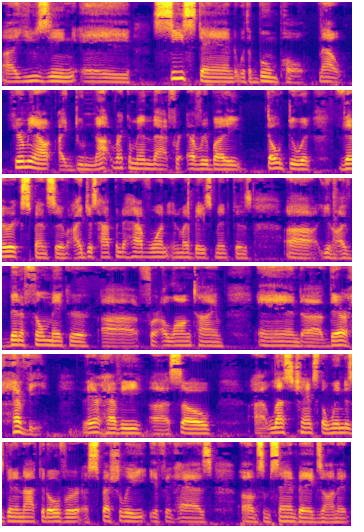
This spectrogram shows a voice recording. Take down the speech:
uh, using a C-stand with a boom pole. Now, hear me out. I do not recommend that for everybody. Don't do it. They're expensive. I just happen to have one in my basement because, uh, you know, I've been a filmmaker uh, for a long time and they're heavy. They're heavy. so uh, less chance the wind is going to knock it over, especially if it has um, some sandbags on it.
